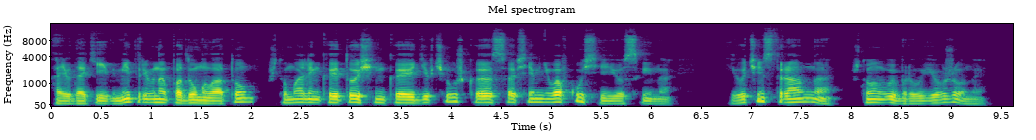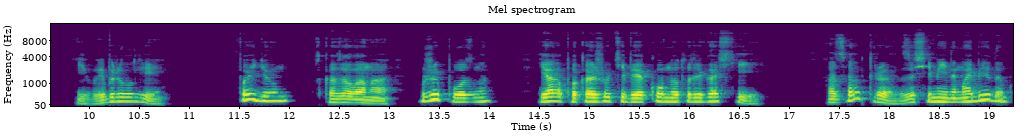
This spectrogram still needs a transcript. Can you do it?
А Евдокия Дмитриевна подумала о том, что маленькая тощенькая девчушка совсем не во вкусе ее сына. И очень странно, что он выбрал ее в жены. И выбрал ли? «Пойдем», — сказала она, — «уже поздно. Я покажу тебе комнату для гостей. А завтра за семейным обедом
